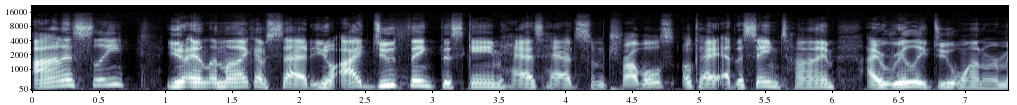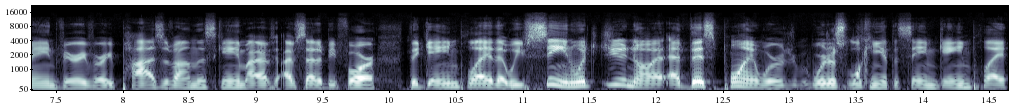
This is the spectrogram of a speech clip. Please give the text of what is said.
honestly, you know, and, and, like I've said, you know, I do think this game has had some troubles. Okay, at the same time, I really do want to remain very, very positive on this game. I've, I've said it before. The gameplay that we've seen, which you know, at, this point, we're we're just looking at the same gameplay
